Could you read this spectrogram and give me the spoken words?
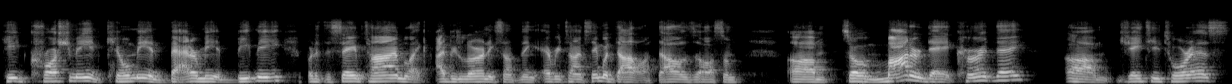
he'd crush me and kill me and batter me and beat me, but at the same time, like I'd be learning something every time. Same with Dalla. Dalla is awesome. Um, so modern day, current day, um, JT Torres.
